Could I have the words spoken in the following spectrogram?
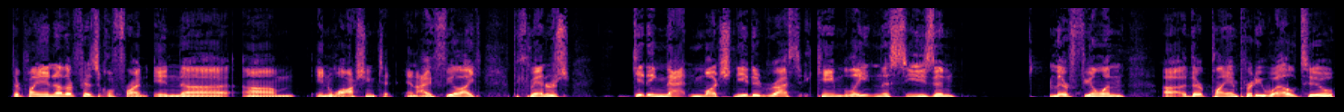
They're playing another physical front in uh, um, in Washington, and I feel like the Commanders getting that much needed rest. It came late in the season. They're feeling, uh, they're playing pretty well too.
